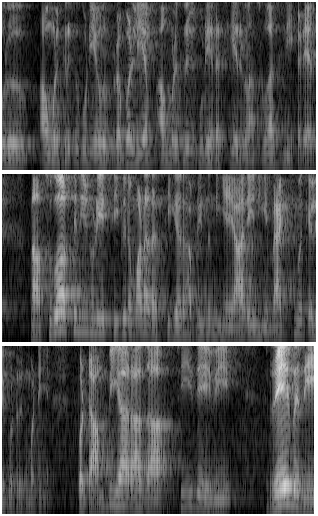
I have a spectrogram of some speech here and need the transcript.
ஒரு அவங்களுக்கு இருக்கக்கூடிய ஒரு பிரபல்யம் அவங்களுக்கு இருக்கக்கூடிய ரசிகர்கள்லாம் சுஹாசினி கிடையாது. நான் சுகாசினியினுடைய தீவிரமான ரசிகர் அப்படின்னு நீங்கள் யாரையும் நீங்கள் மேக்ஸிமம் கேள்விப்பட்டிருக்க மாட்டீங்க. பட் அம்பிகா ராதா ஸ்ரீதேவி ரேவதி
